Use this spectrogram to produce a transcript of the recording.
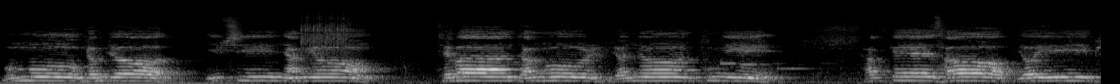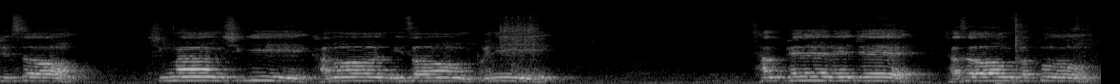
문무 겸전 입신 양명 재반 작물 연년 풍리 각계 사업 여의 필성 식망 시기 감원 미성 근이 상패례제 자성 서품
